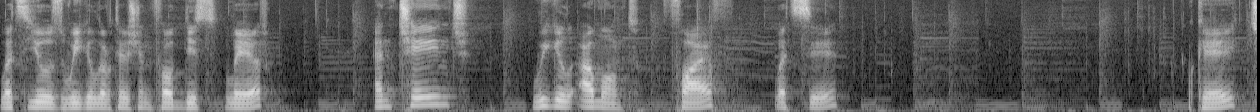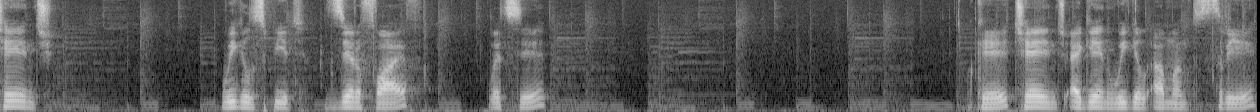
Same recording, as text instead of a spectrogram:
Let's use wiggle rotation for this layer. And change wiggle amount 5 let's see. Okay change wiggle speed 05 let's see Okay, change again wiggle amount 3.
